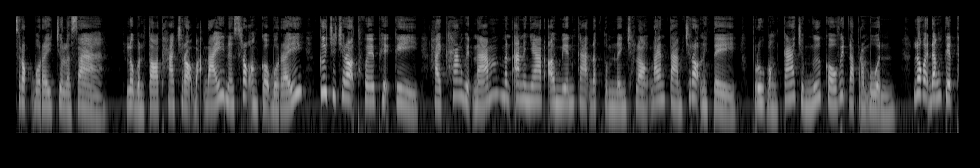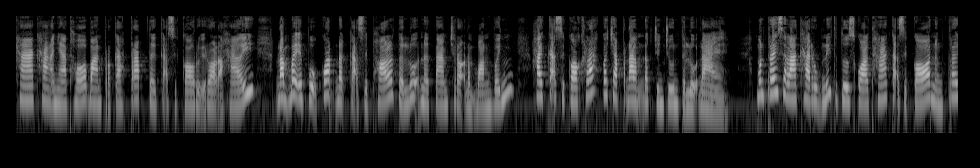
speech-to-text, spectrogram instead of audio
ស្រុកបូរីជលសា លោកបន្តថាច្រកបាក់ដៃនៅស្រុកអង្គរបូរីគឺជាច្រកទ្វេភាគីហើយខាងវៀតណាមមិនអនុញ្ញាតឲ្យមានការដឹកទំនិញឆ្លងដែនតាមច្រកនេះទេព្រោះបង្ការជំងឺ Covid-19 លោកឲ្យដឹងទៀតថាខាងអាជ្ញាធរបានប្រកាសប្រាប់ទៅកសិកររួចរាល់អស់ហើយដើម្បីឲ្យពួកគាត់ដឹកកសិផលទៅលក់នៅតាមច្រកតំបន់វិញហើយកសិករខ្លះក៏ចាប់ផ្ដើមដឹកជញ្ជូនទៅលក់ដែរមន្ត្រីសាលាខេត្តរូបនេះទទួលស្គាល់ថាកសិករនឹងត្រូវ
